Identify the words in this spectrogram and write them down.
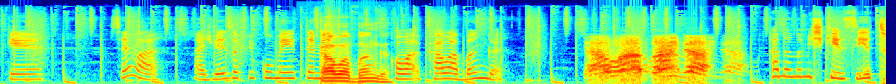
Porque, sei lá, às vezes eu fico meio temendo. Kawabanga. Kawa, Kawabanga? Kawabanga! Cada nome esquisito.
